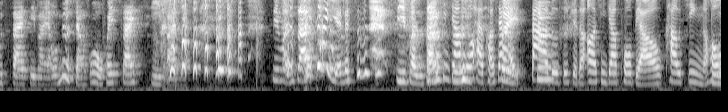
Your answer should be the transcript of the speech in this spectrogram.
不在西班牙，我没有想过我会在西班牙。基本上太远了，是不是？基本上新加坡还好像还对大家都都觉得哦，新加坡比较靠近，然后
